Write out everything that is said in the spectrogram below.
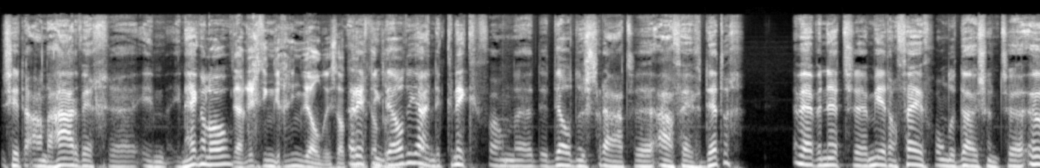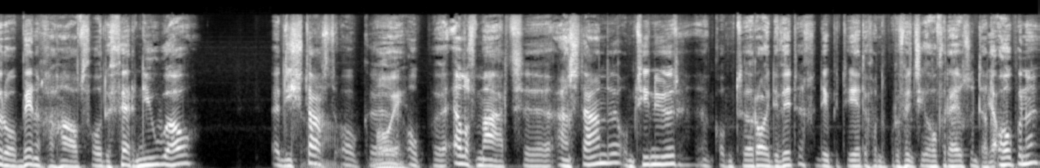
We zitten aan de Haarweg eh, in, in Hengelo. Ja, richting, richting Delden is dat. Richting op. Delden, ja, in de knik van eh, de Deldenstraat eh, A35. En we hebben net eh, meer dan 500.000 eh, euro binnengehaald voor de vernieuwbouw. Eh, die start ook eh, mooi. op eh, 11 maart eh, aanstaande om 10 uur. Dan komt eh, Roy de Witte, gedeputeerde van de provincie Overijssel, dat Ja. openen.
